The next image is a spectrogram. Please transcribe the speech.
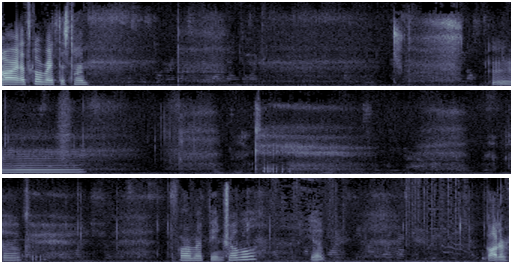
Alright, let's go right this time. Mm. Okay. Pharah might be in trouble. Yep. Got her.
